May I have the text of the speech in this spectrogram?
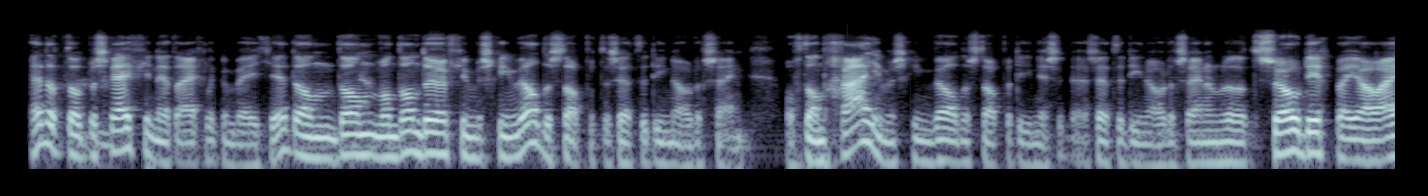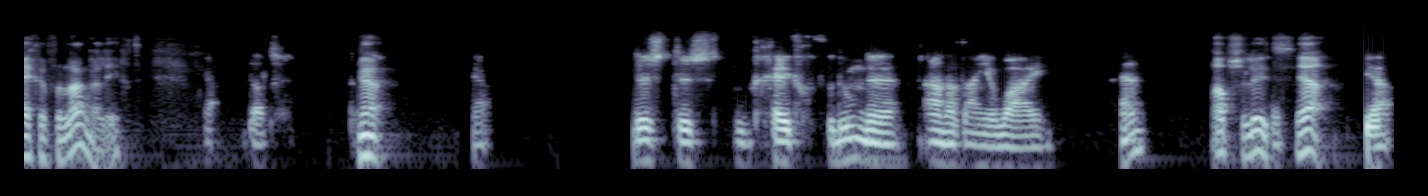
Hè, dat, dat beschrijf je net eigenlijk een beetje. Hè? Dan, dan, want dan durf je misschien wel de stappen te zetten die nodig zijn. Of dan ga je misschien wel de stappen die, zetten die nodig zijn, omdat het zo dicht bij jouw eigen verlangen ligt. Ja, dat. dat. Ja. ja. Dus, dus geef voldoende aandacht aan je why. Hè? Absoluut, ja. Ja.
